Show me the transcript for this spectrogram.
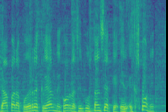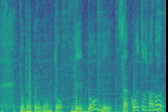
da para poder recrear mejor la circunstancia que él expone, yo me pregunto, ¿de dónde sacó estos valores?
